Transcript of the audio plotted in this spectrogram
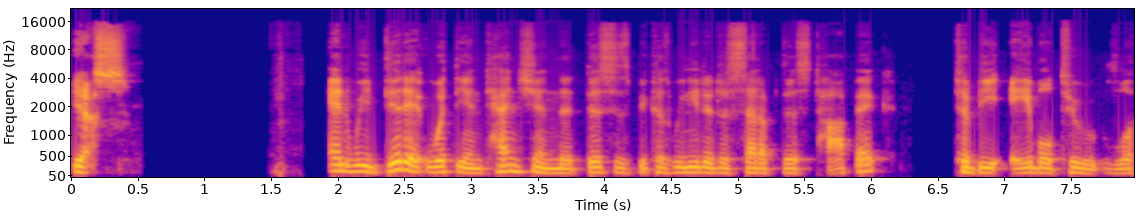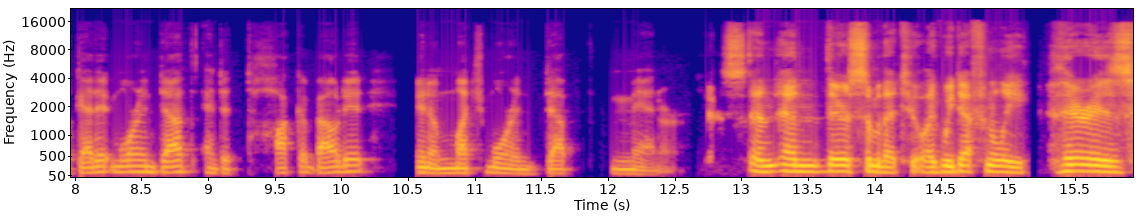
Yes. And we did it with the intention that this is because we needed to set up this topic to be able to look at it more in depth and to talk about it in a much more in depth manner. Yes, and and there's some of that too. Like we definitely there is,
